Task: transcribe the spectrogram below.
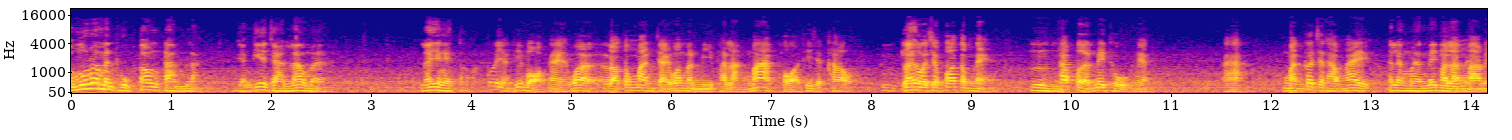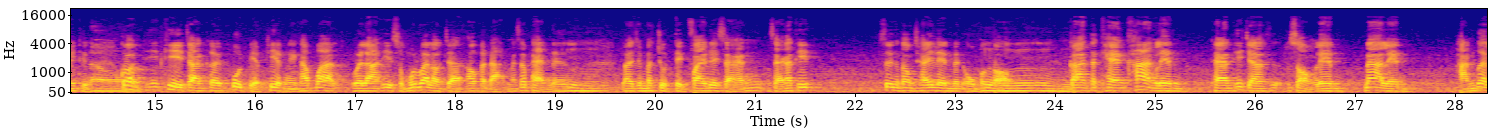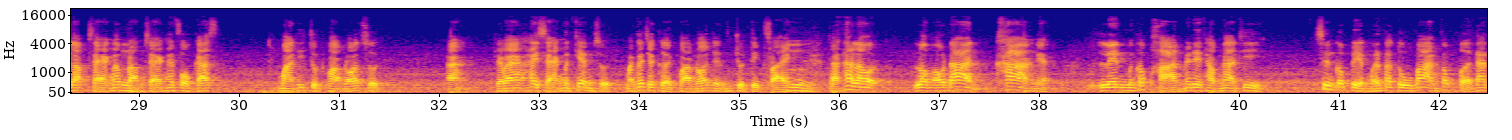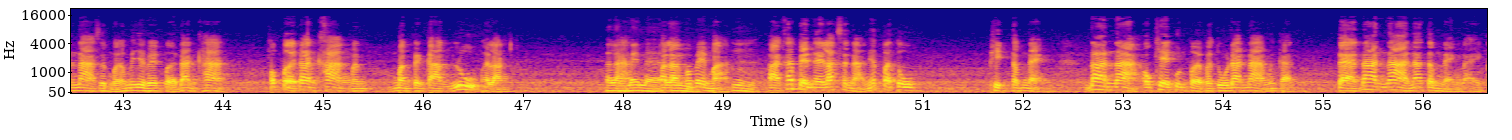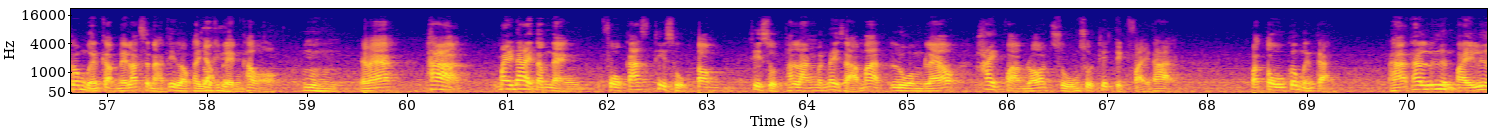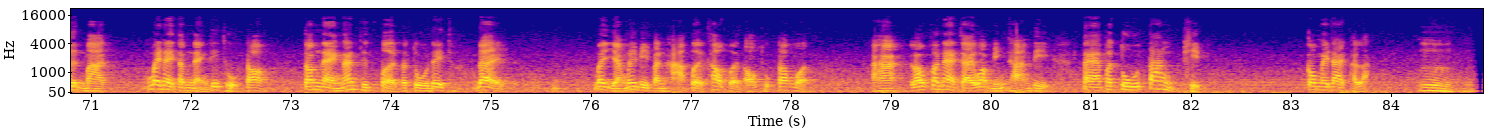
สมมุติว่ามันถูกต้องตามหลักอย่างที่อาจารย์เล่ามา แล้วยังไงต่อ ก็อย่างที่บอกไงว่าเราต้องมั่นใจว่ามันมีพลังมากพอที่จะเข้าอืมและโดยเฉพาะตำแหน่ง อืมถ้าเปิดไม่ถูกเนี่ยอะมันก็จะทำให้ พลังงานไม่ดีพลังมาไม่ถึง อ๋อก็ที่ที่อาจารย์เคยพูดเปรียบเทียบไงครับว่าเวลาที่สมมุติว่าเราจะเอากระดาษมาสักแผ่นหนึ่งอืม เราจะมาจุดติดไฟด้วยแสงแสงอาทิตย์ ซึ่งต้องใช้เลนส์เป็นองค์ประกอบ อืมอืมการตะแคงข้างเลน แทนที่จะส่องเลนหน้าเลน หันเพื่อรับแสงแล้วปรับอืมแสงให้โฟกัส มาที่จุดความร้อนสุดอะใช่ไหมให้แสงมันเข้มสุด มันก็จะเกิดความร้อนจนถึงจุดติดไฟอืมแต่ถ้าเราลองเอาด้านข้างเนี่ยเลนส์มันก็ผ่านไม่ได้ทำหน้าที่ ซึ่งก็เปรียบเหมือนประตูบ้านต้องเปิดด้านหน้าเสมอไม่ใช่ไปเปิดด้านข้างเพราะเปิดด้านข้างมันมันเป็นการลู่พลัง พลังไม่มาพลังก็ไม่มาอืมอะถ้าเป็นในลักษณะเนี้ยประตูผิดตำแหน่งด้านหน้า โอเค คุณเปิดประตูด้านหน้าเหมือนกัน แต่ด้านหน้าหน้าตำแหน่งไหน ก็เหมือนกับในลักษณะที่เราขยับโอเค เลนเข้าออกอืม ใช่ไหมถ้าไม่ได้ตำแหน่งโฟกัสที่ถูกต้องที่สุดพลังมันไม่สามารถรวมแล้วให้ความร้อนสูงสุดที่ติดไฟได้ ประตูก็เหมือนกันนะฮะถ้าเลื่อนไปเลื่อนมาไม่ได้ตำแหน่งที่ถูกต้องตำแหน่งนั้นถึงเปิดประตูได้ได้ไม่ยังไม่มีปัญหาเปิดเข้าเปิดออกถูกต้องหมดนะฮะเราก็แน่ใจว่าหมิงถางดี แต่ประตูตั้งผิดก็ไม่ได้พลัง อืม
